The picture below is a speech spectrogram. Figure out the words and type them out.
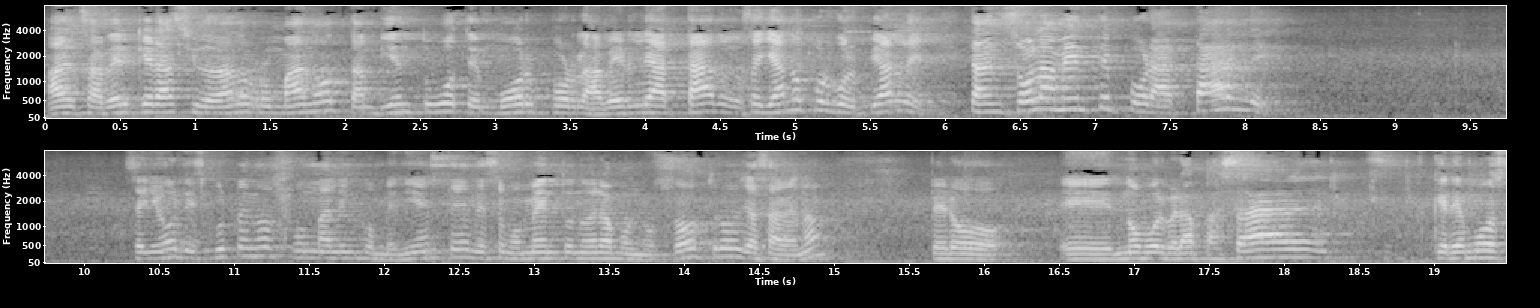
al saber que era ciudadano romano, también tuvo temor por haberle atado. O sea, ya no por golpearle, tan solamente por atarle. Señor, discúlpenos, fue un mal inconveniente, en ese momento no éramos nosotros, ya saben, ¿no? Pero eh, no volverá a pasar. Queremos,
